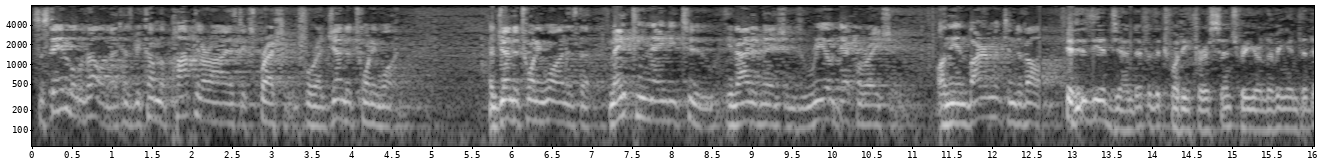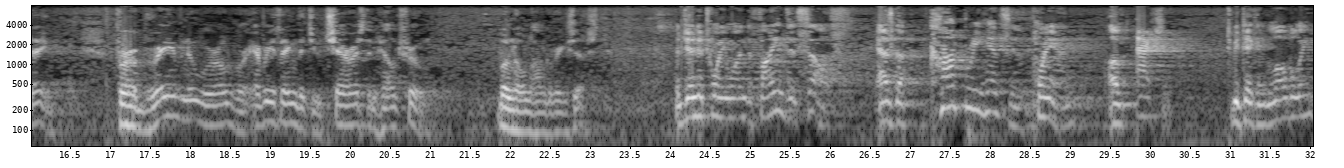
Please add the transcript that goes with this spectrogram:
Sustainable development has become the popularized expression for Agenda 21. Agenda 21 is the 1992 United Nations Rio Declaration on the Environment and Development. It is the agenda for the 21st century you're living in today. For a brave new world where everything that you cherished and held true will no longer exist. Agenda 21 defines itself as the comprehensive plan of action to be taken globally,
